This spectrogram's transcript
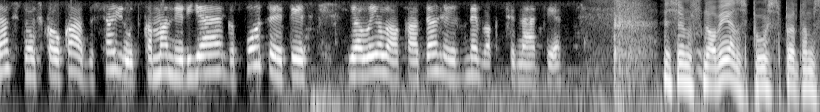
rastos kaut kāda sajūta, ka man ir jēga potēties, ja lielākā daļa ir nevakcinētie. Es jums no vienas puses, protams,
